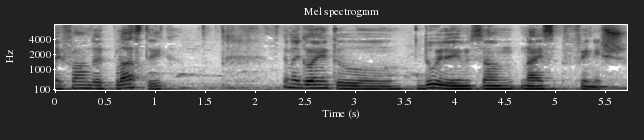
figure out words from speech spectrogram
I found that plastic and I'm going to do it in some nice finish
